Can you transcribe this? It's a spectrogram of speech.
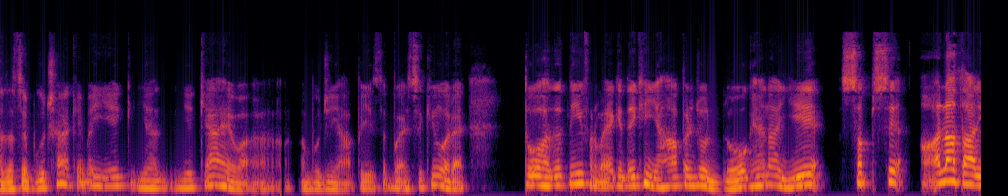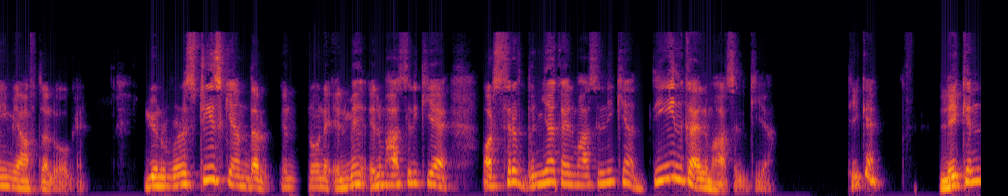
حضرت سے پوچھا کہ بھائی یہ یہ یہ کیا ہے ابو جی یہاں پہ یہ سب ایسے کیوں ہو رہا ہے؟ تو حضرت نے یہ فرمایا کہ دیکھیں یہاں پر جو لوگ ہیں نا، یہ سب سے اعلیٰ تعلیم یافتہ لوگ ہیں۔ یونیورسٹیز کے اندر انہوں نے علم علم حاصل کیا ہے اور صرف دنیا کا علم حاصل نہیں کیا، دین کا علم حاصل کیا۔ ٹھیک ہے؟ لیکن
